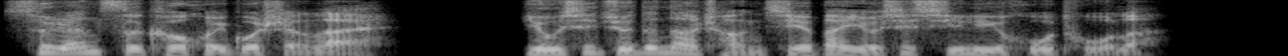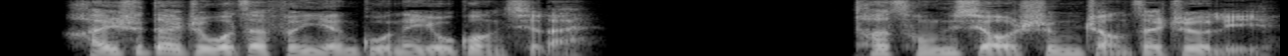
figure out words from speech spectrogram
虽然此刻回过神来，有些觉得那场结拜有些稀里糊涂了，还是带着我在焚炎谷内游逛起来。他从小生长在这里，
